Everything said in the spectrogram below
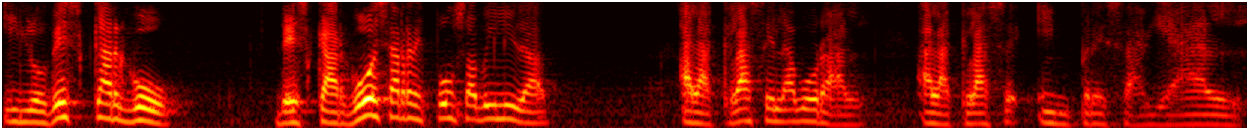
y lo descargó, descargó esa responsabilidad a la clase laboral, a la clase empresarial.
